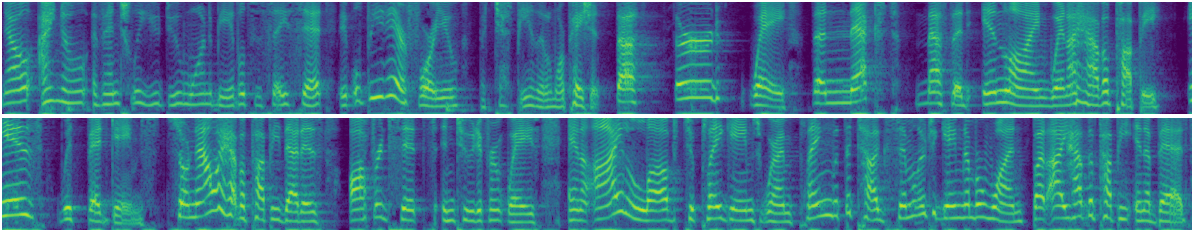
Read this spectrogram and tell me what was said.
Now, I know eventually you do want to be able to say sit. It will be there for you, but just be a little more patient. The third way, the next method in line when I have a puppy is with bed games. So now I have a puppy that is offered sits in two different ways. And I love to play games where I'm playing with the tug, similar to game number one, but I have the puppy in a bed.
